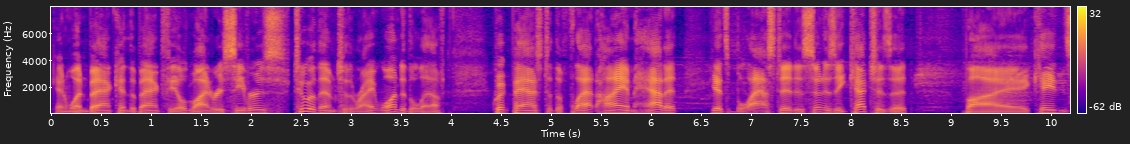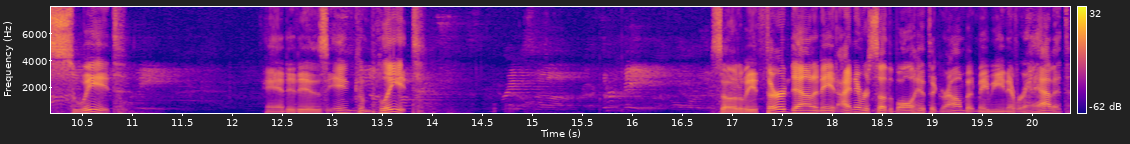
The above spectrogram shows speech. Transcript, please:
Again, one back in the backfield, wide receivers, two of them to the right, one to the left. Quick pass to the flat. Heim had it. Gets blasted as soon as he catches it by Caden Sweet. And it is incomplete. So it'll be third down and eight. I never saw the ball hit the ground, but maybe he never had it.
